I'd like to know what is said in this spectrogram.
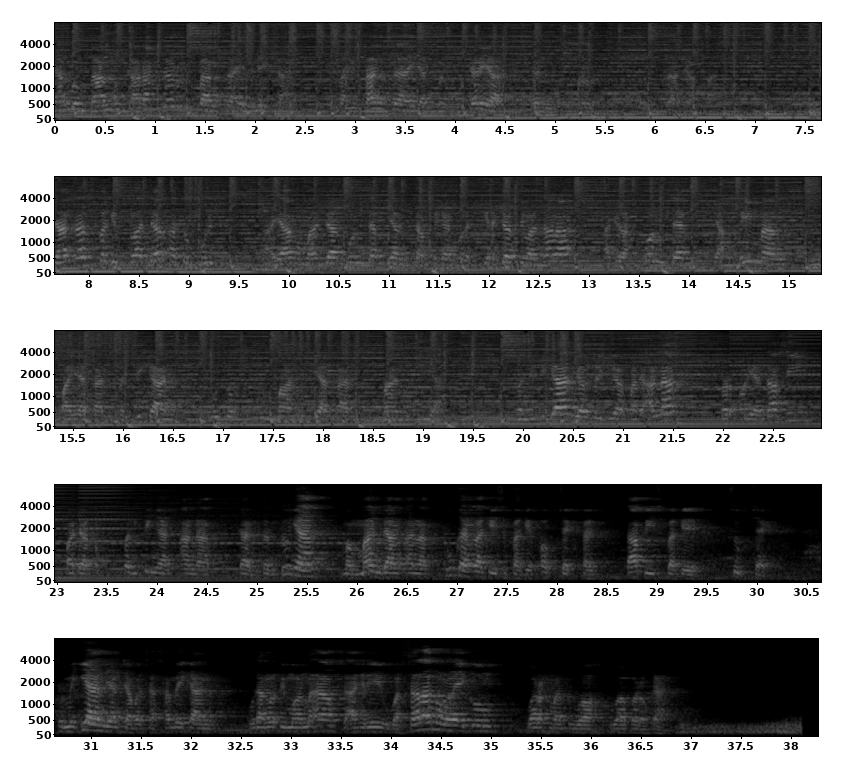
yang membangun karakter bangsa Indonesia sebagai bangsa yang berbudaya dan berperadaban. Sedangkan sebagai pelajar atau murid Saya memandang konsep yang disampaikan oleh Ki Hajar Dewantara adalah konsep yang memang mengupayakan pendidikan untuk memanusiakan manusia. Pendidikan yang berikan pada anak berorientasi pada kepentingan anak dan tentunya memandang anak bukan lagi sebagai objek tapi sebagai subjek. Demikian yang dapat saya sampaikan. Kurang lebih mohon maaf. Saya. Wassalamualaikum warahmatullahi wabarakatuh.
